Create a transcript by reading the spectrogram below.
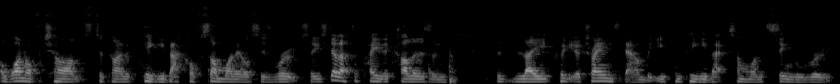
a one-off chance to kind of piggyback off someone else's route. So you still have to pay the colours and the lay put your trains down, but you can piggyback someone's single route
